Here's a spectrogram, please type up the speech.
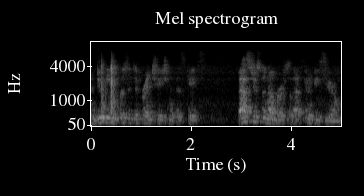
and do the implicit differentiation in this case, that's just a number, so that's going to be 0.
